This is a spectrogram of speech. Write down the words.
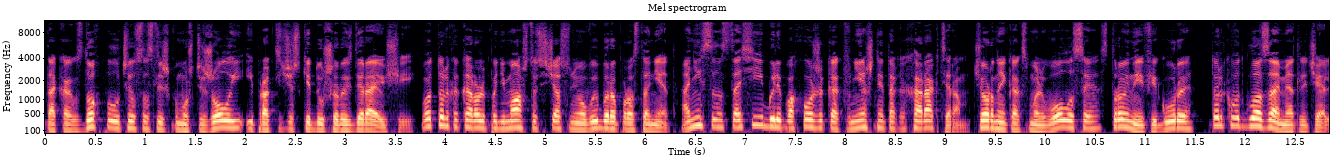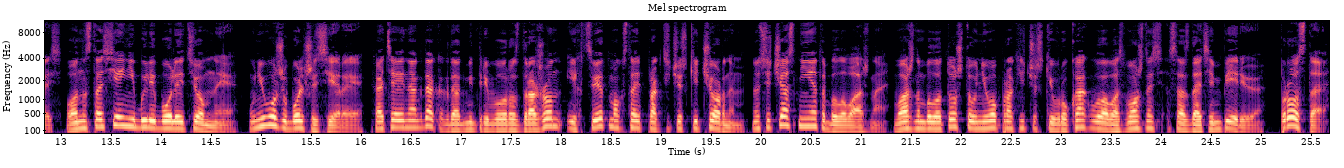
так как вздох получился слишком уж тяжелый и практически душераздирающий. Вот только король понимал, что сейчас у него выбора просто нет. Они с Анастасией были похожи как внешне, так и характером. Черные как смоль волосы, стройные фигуры, Только вот глазами отличались. У Анастасии они были более темные, у него же больше серые. Хотя иногда, когда Дмитрий был раздражен, их цвет мог стать практически черным. Но сейчас не это было важно. Важно было то, что у него практически в руках была возможность создать империю. Просто,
